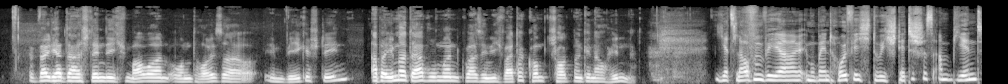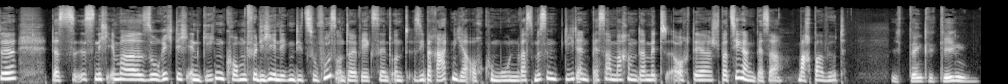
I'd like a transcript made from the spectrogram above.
weil ja da ständig Mauern und Häuser im Wege stehen. Aber immer da, wo man quasi nicht weiterkommt, schaut man genau hin. Jetzt laufen wir ja im Moment häufig durch städtisches Ambiente. Das ist nicht immer so richtig entgegenkommend für diejenigen, die zu Fuß unterwegs sind. Und Sie beraten ja auch Kommunen. Was müssen die denn besser machen, damit auch der Spaziergang besser machbar wird? Ich denke, gegen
